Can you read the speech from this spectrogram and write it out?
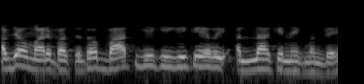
اب جب ہمارے پاس ہے تو اب بات یہ کی گئی کہ بھائی اللہ کے نیک بندے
